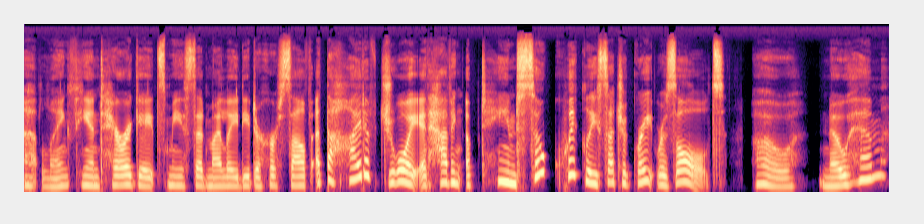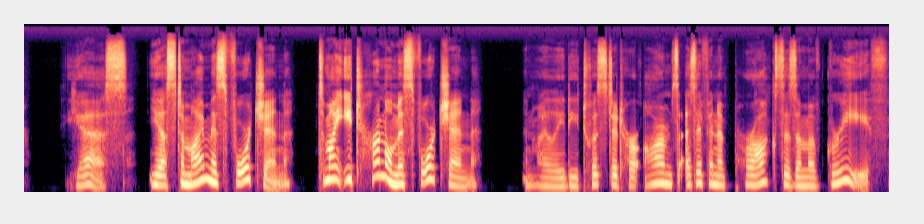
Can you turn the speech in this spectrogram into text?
At length he interrogates me, said my lady to herself, at the height of joy at having obtained so quickly such a great result. Oh, know him? Yes, Yes, to my misfortune, to my eternal misfortune. And my lady twisted her arms as if in a paroxysm of grief.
